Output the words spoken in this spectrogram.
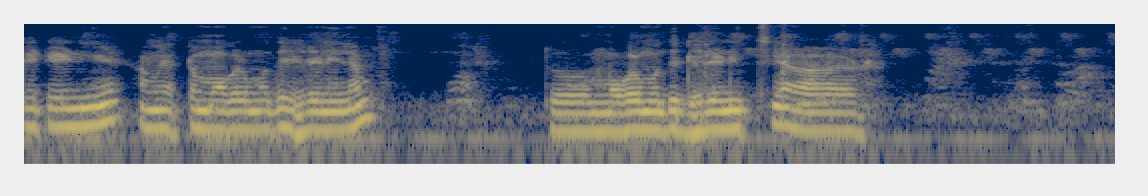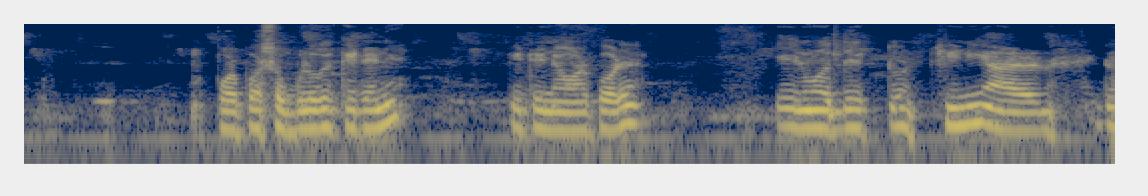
কেটে নিয়ে আমি একটা মগের মধ্যে ঢেলে নিলাম। তো মগের মধ্যে ঢেলে নিচ্ছি আর পরপর সবগুলোকে কেটে নিই। কেটে নেওয়ার পরে এর মধ্যে একটু চিনি আর একটু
